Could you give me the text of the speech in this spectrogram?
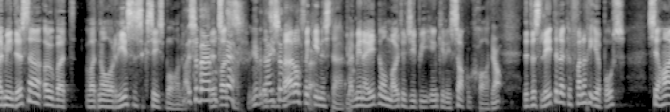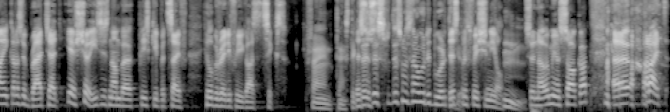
I mean, dis nou 'n ou wat wat nou 'n reuse sukses behaal het. Hy's 'n wêreldster. Jy weet, hy's is 'n wêreldbekende ster. Ja. I mean, hy het nou al MotoGP een keer in die sak ook gehad. Ja. Dit was letterlik 'n vinnige e-pos. Sê hi, kan ons met Brad chat? Yeah, sure. Here's his number. Please keep it safe. He'll be ready for you guys at 6. Fantastic. Dis Dis is- dis dis mos nou hoe dit behoort te Dis wees. professioneel. Mm. So Naomi Osaka. Uh right,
